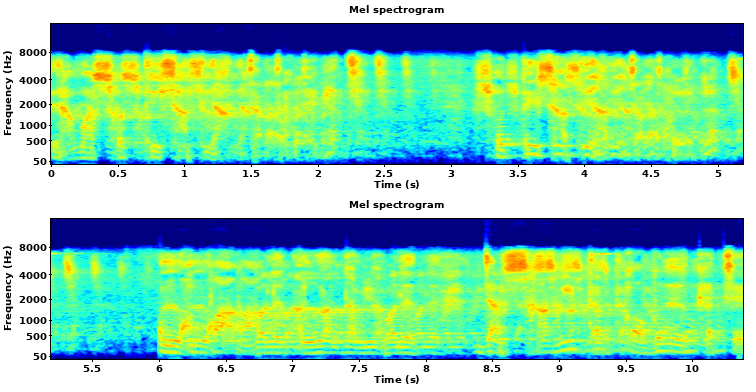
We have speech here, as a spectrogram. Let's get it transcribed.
যে আমার সত্যি সাথী ছাড়া হয়ে গেছে সত্যি সাথী ছাড়া হয়ে গেছে আল্লাহ পাক বলেন, আল্লাহ নবী বলেন, যার স্বামী তার কবরের কাছে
